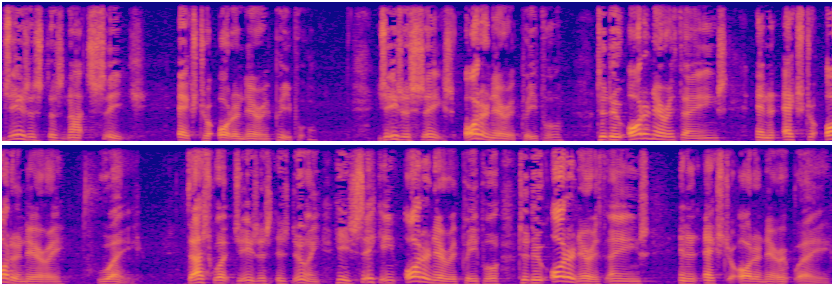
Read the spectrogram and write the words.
Jesus does not seek extraordinary people. Jesus seeks ordinary people to do ordinary things in an extraordinary way. That's what Jesus is doing. He's seeking ordinary people to do ordinary things in an extraordinary way.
